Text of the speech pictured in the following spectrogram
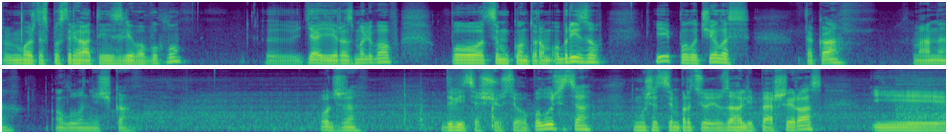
Можете спостерігати її зліва в углу. Е, Я її розмалював, по цим контурам обрізав, і вийшла така в мене лунічка. Отже, дивіться, що з цього вийде, тому що з цим працюю взагалі перший раз. І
